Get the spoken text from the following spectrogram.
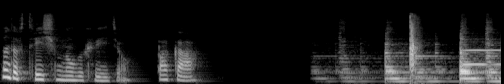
Ну до встречи в новых видео. Пока! Thank you.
